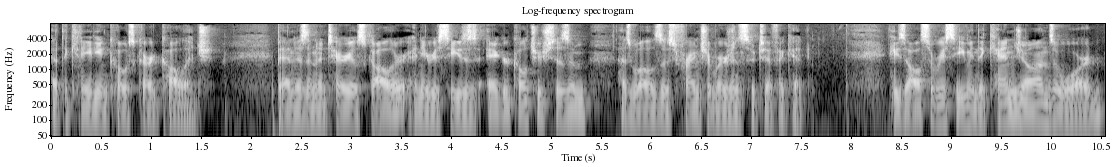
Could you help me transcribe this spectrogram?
at the Canadian Coast Guard College. Ben is an Ontario scholar and he receives his agriculture SHSM as well as his French immersion certificate. He's also receiving the Ken Johns Award,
